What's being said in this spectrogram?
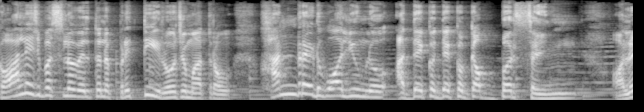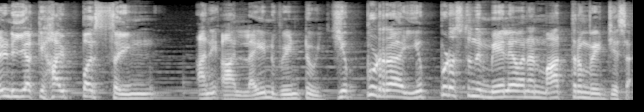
కాలేజ్ బస్సులో వెళ్తున్న ప్రతి రోజు మాత్రం హండ్రెడ్ వాల్యూమ్లో అద్దెకు దెక్కు గబ్బర్ సింగ్ ఆల్ ఇండియాకి హైపర్ సింగ్ అని ఆ లైన్ వింటూ ఎప్పుడు రా ఎప్పుడు వస్తుంది మేలేవనని మాత్రం వెయిట్ చేశా.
